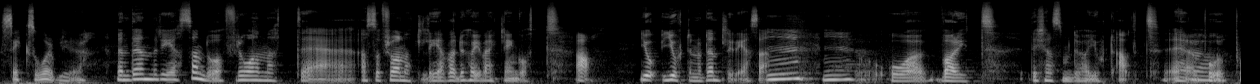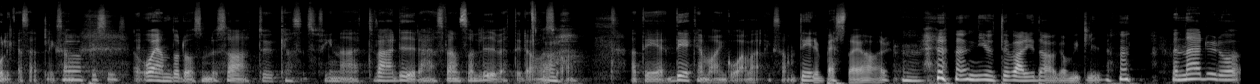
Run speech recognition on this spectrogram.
sex år blir det. Men den resan då från att, eh, alltså från att leva, du har ju verkligen gått, ja, gjort en ordentlig resa. Mm, mm. Och varit det känns som du har gjort allt eh, ja. på, på olika sätt. Liksom. Ja, precis. Och ändå då som du sa, att du kan finna ett värde i det här Svenssonlivet idag. Och så. Att det, det kan vara en gåva. Liksom. Det är det bästa jag har. Mm. Njuter varje dag av mitt liv. Men när du då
